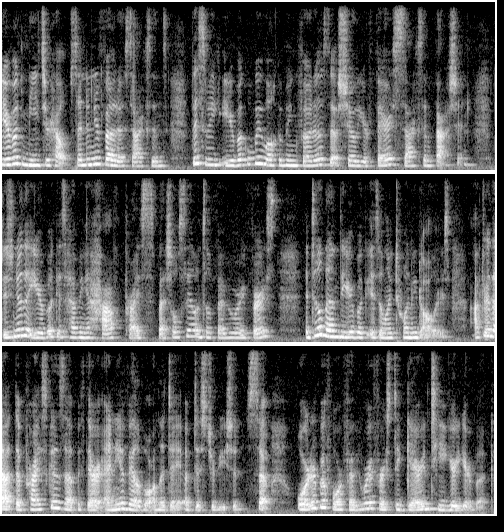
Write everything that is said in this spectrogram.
Yearbook needs your help. Send in your photos, Saxons. This week, Yearbook will be welcoming photos that show your fairest Saxon fashion. Did you know that Yearbook is having a half price special sale until February 1st? Until then, the yearbook is only $20. After that, the price goes up if there are any available on the day of distribution. So, order before February 1st to guarantee your yearbook.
